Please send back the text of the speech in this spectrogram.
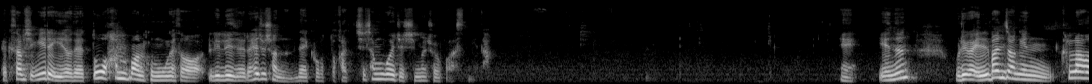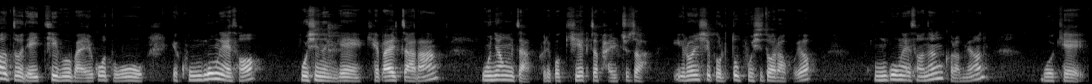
131회 이전에 또 한 번 공공에서 릴리즈를 해주셨는데 그것도 같이 참고해 주시면 좋을 것 같습니다. 예, 얘는 우리가 일반적인 클라우드 네이티브 말고도 공공에서 보시는 게 개발자랑 운영자 그리고 기획자 발주자 이런 식으로 또 보시더라고요. 공공에서는 그러면 뭐 이렇게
